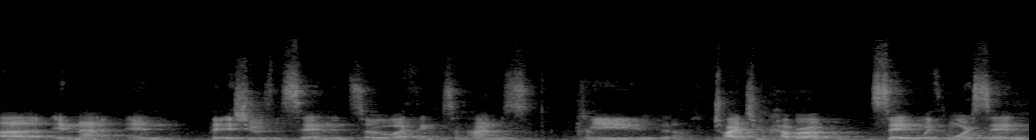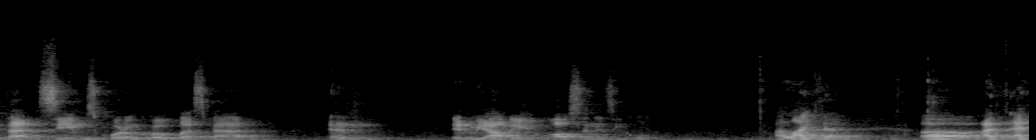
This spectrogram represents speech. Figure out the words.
uh, in that, and the issue is the sin. And so I think sometimes we try to cover up sin with more sin that seems quote unquote less bad, and in reality, all sin is equal. I like that. Uh, I, I,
